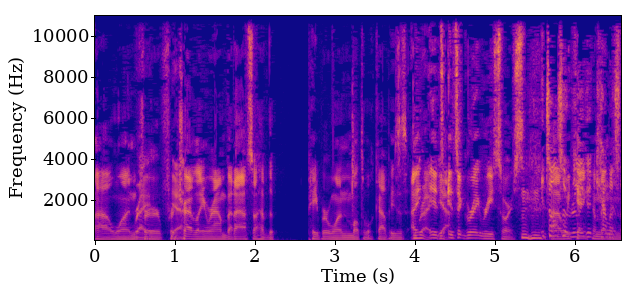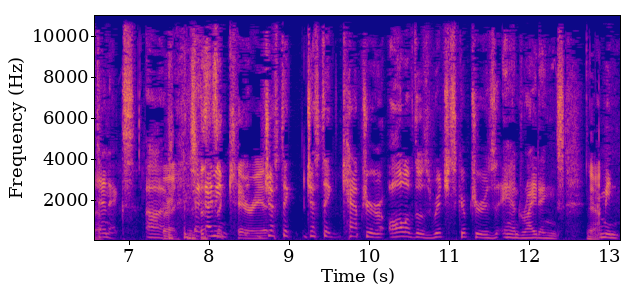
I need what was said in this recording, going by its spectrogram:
uh, one Right, for, for yeah. traveling around, but I also have the paper one, multiple copies. I, Right, it's, yeah. Mm-hmm. it's a great resource. It's also Uh, we really can't good commend enough. calisthenics. Uh, Right. I Just mean, to carry it. just to just to capture all of those rich scriptures and writings. Yeah. I mean,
